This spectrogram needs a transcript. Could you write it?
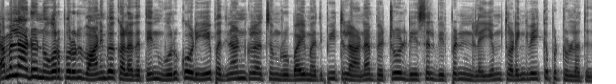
தமிழ்நாடு நுகர்பொருள் வாணிபக் கழகத்தின் ஒரு கோடியே பதினான்கு லட்சம் ரூபாய் மதிப்பீட்டிலான பெட்ரோல் டீசல் விற்பனை நிலையம் தொடங்கி வைக்கப்பட்டுள்ளது.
